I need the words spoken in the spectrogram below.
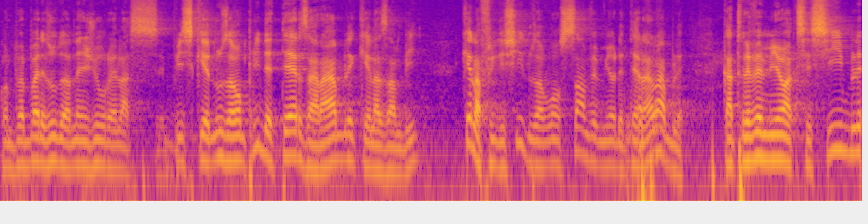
qu'on ne peut pas résoudre en un jour, hélas. Puisque nous avons plus de terres arables que la Zambie, Quelle Afrique du Sud Nous avons 120 millions de terres arables, 80 millions accessibles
